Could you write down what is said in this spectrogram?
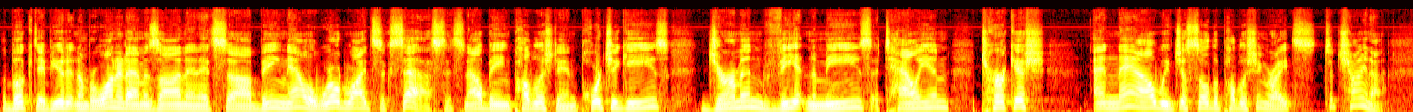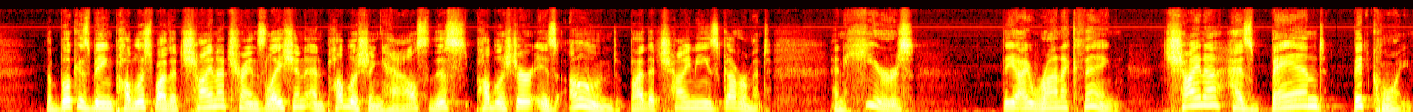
The book debuted at number one at Amazon, and it's uh, being now a worldwide success. It's now being published in Portuguese, German, Vietnamese, Italian, Turkish, and now we've just sold the publishing rights to China. The book is being published by the China Translation and Publishing House. This publisher is owned by the Chinese government. And here's the ironic thing China has banned Bitcoin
